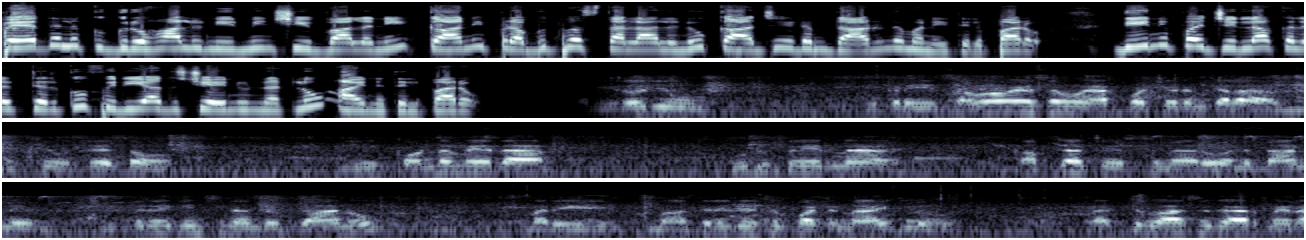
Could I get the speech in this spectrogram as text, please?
పేదలకు గృహాలు నిర్మించి ఇవ్వాలని కానీ ప్రభుత్వ స్థలాలను కాజేయడం దారుణమని తెలిపారు. దీనిపై జిల్లా కలెక్టర్కు ఫిర్యాదు చేయనున్నట్లు ఆయన తెలిపారు. ఈరోజు ఇక్కడ ఈ సమావేశం ఏర్పాటు చేయడానికి గల ముఖ్య ఉద్దేశం ఈ కొండ మీద గుడి పేరున కబ్జా చేస్తున్నారు అని దాన్ని వ్యతిరేకించినందుకు గాను మరి మా తెలుగుదేశం పార్టీ నాయకులు రక్తి వాసు గారి మీద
